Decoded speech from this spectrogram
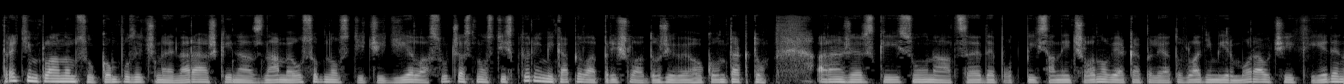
Tretím plánom sú kompozičné narážky na známe osobnosti či diela súčasnosti, s ktorými kapela prišla do živého kontaktu. Aranžérsky sú na CD podpísaní členovia kapely, a to Vladimír Moravčík, 11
